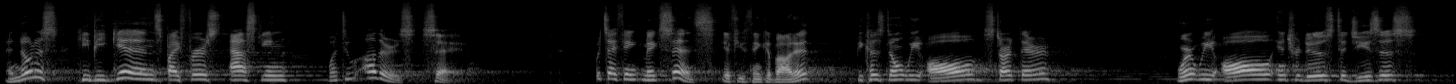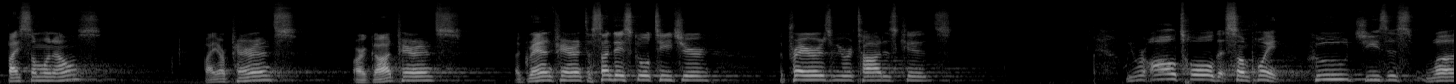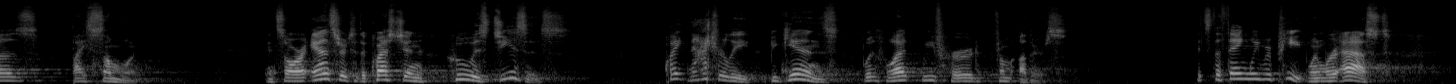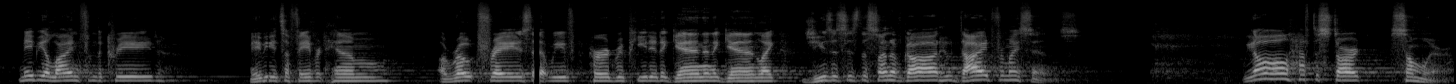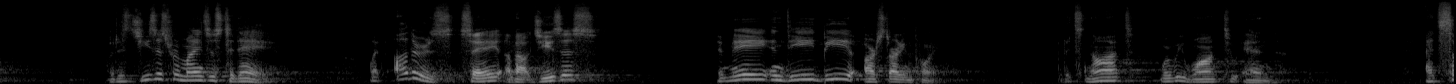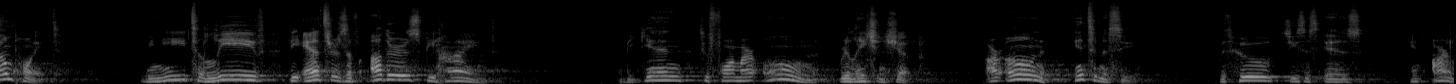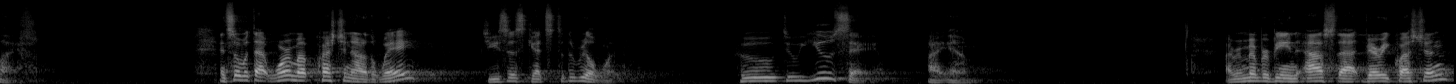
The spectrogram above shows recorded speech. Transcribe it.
And notice he begins by first asking, What do others say? Which I think makes sense if you think about it, because don't we all start there? Weren't we all introduced to Jesus by someone else? By our parents, our godparents, a grandparent, a Sunday school teacher, the prayers we were taught as kids. We were all told at some point who Jesus was by someone. And so our answer to the question, who is Jesus, quite naturally begins with what we've heard from others. It's the thing we repeat when we're asked, maybe a line from the creed, maybe it's a favorite hymn, a rote phrase that we've heard repeated again and again, like, Jesus is the Son of God who died for my sins. We all have to start somewhere. But as Jesus reminds us today, what others say about Jesus, it may indeed be our starting point, but it's not where we want to end. At some point, we need to leave the answers of others behind and begin to form our own relationship, our own intimacy with who Jesus is in our life. And so, with that warm up question out of the way, Jesus gets to the real one Who do you say I am? I remember being asked that very question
